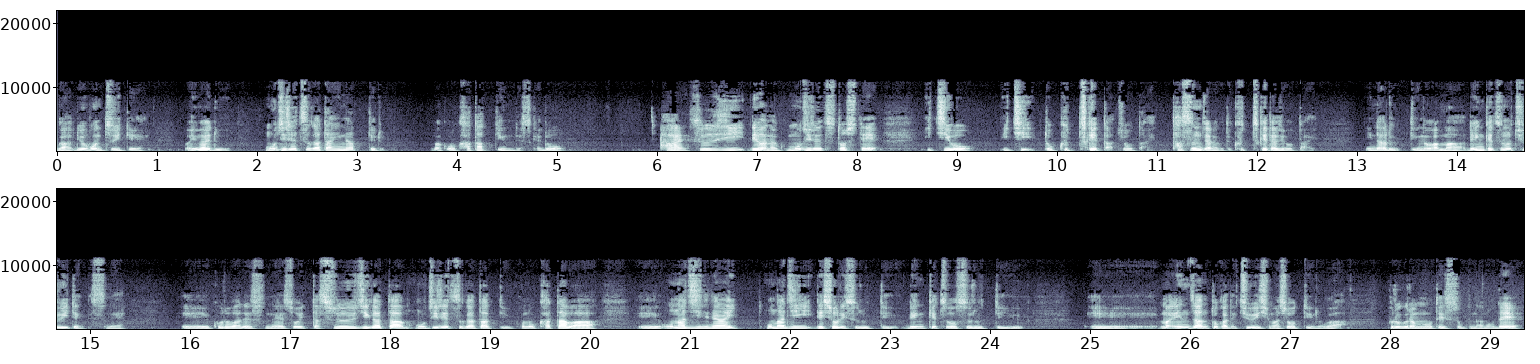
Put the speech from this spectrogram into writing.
が両方についていわゆる文字列型になってる、まあ、これ型っていうんですけど、はい、数字ではなく文字列として1を1とくっつけた状態足すんじゃなくてくっつけた状態になるっていうのが、まあ、連結の注意点ですね。えー、これはですねそういった数字型文字列型っていうこの型は、えー、同じでない同じで処理するっていう連結をするっていう、えー、まあ、演算とかで注意しましょうっていうのがプログラムの鉄則なので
